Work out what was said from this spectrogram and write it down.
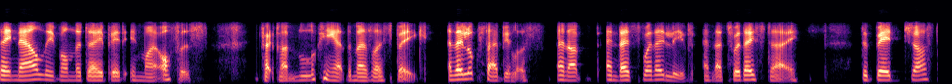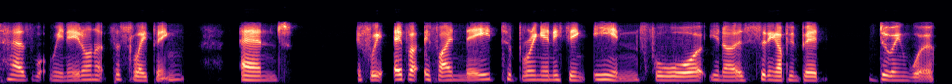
they now live on the daybed in my office. In fact, I'm looking at them as I speak, and they look fabulous. And I, and that's where they live, and that's where they stay. The bed just has what we need on it for sleeping, and if we ever if I need to bring anything in for you know sitting up in bed doing work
